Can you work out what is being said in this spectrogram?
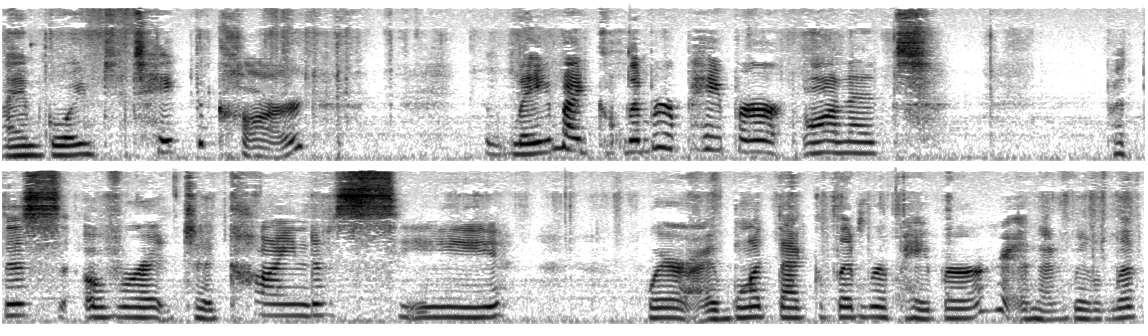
I am going to take the card lay my glimmer paper on it, put this over it to kind of see where I want that glimmer paper, and then I'm going to lift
